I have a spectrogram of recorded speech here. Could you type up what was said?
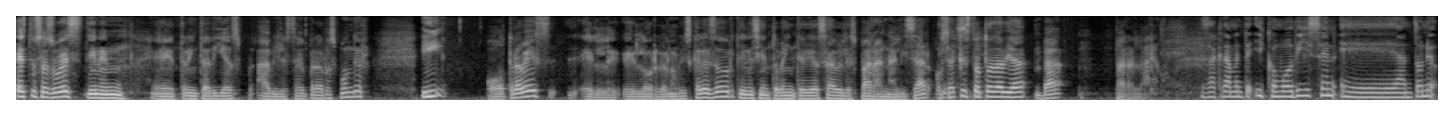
Estos a su vez tienen 30 eh, días hábiles también para responder. Y otra vez, el, órgano fiscalizador tiene 120 días hábiles para analizar. O sea que esto todavía va para largo. Exactamente. Y como dicen, eh, Antonio,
